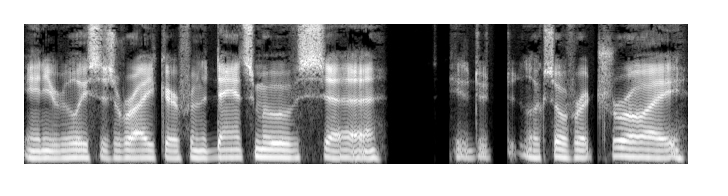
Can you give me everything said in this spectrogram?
And he releases Riker from the dance moves. Uh, he looks over at Troi.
